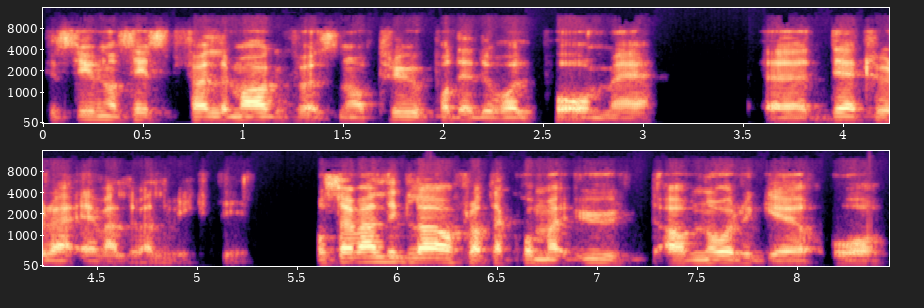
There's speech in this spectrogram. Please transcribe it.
til syvende og sist følge magefølelsen og tro på det du holder på med, det tror jeg er veldig veldig viktig. Og så er jeg veldig glad for at jeg kom meg ut av Norge og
